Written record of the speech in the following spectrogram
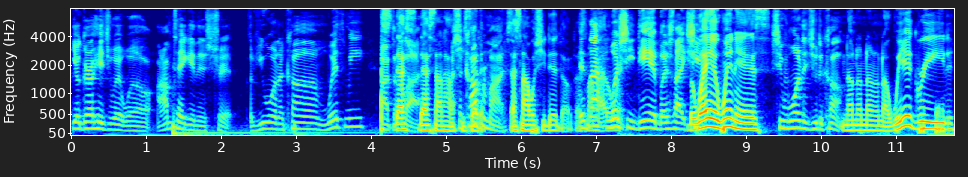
your girl hit you with, well, I'm taking this trip. If you want to come with me, That's fly. that's not how That's she said it. compromise. That's not what she did though. That's it's not it what she did, but it's like The she, way it went is she wanted you to come. no, no, no, no, no. We agreed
